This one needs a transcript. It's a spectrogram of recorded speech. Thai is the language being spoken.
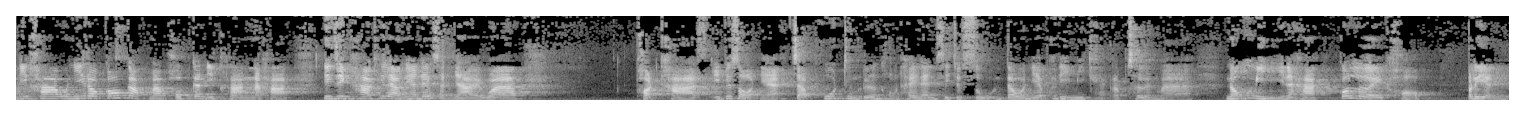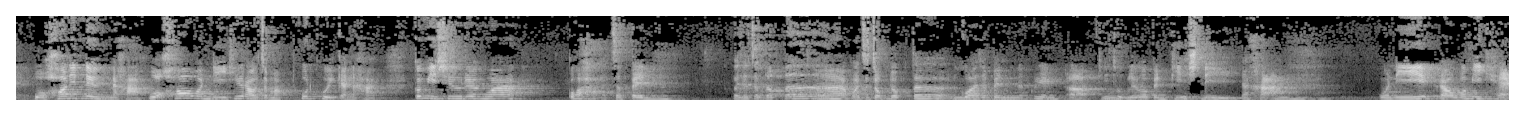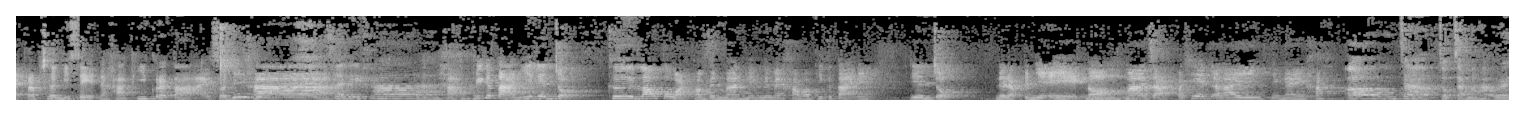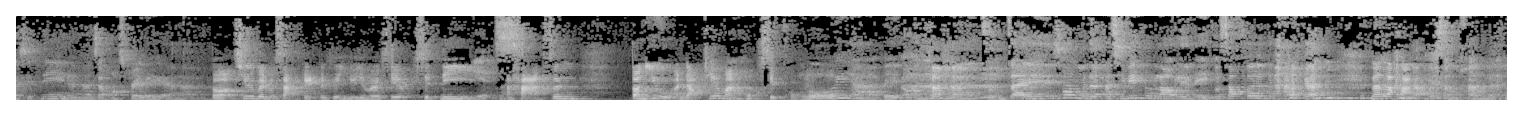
ค่ะสวัสดีค่ะ วันนี้เราก็กลับมาพบกันอีกครั้งนะคะ จริงๆ คราวที่แล้วเนี่ยได้สัญญาไว้ว่าพอดแคสต์ episode เนี้ยจะพูดถึงเรื่องของ Thailand 4.0 แต่วันนี้พอดีมีแขกรับเชิญมา น้องหมีนะคะ ก็เลยขอเปลี่ยนหัวข้อนิดนึงนะคะ หัวข้อวันนี้ที่เราจะมาพูดคุยกันนะคะ ก็มีชื่อเรื่องว่ากว่าจะเป็นกว่าจะจบด็อกเตอร์อ่ากว่าจะจบด็อกเตอร์หรือกว่าจะเป็นนักเรียนเอ่อที่ถูกเรียกว่าเป็น PhD นะคะ วันนี้เราก็มีแขกรับเชิญพิเศษนะคะ พี่กระต่าย สวัสดีค่ะ สวัสดีค่ะค่ะ พี่กระต่ายนี่เรียนจบ คือเล่าประวัติความเป็นมานิดนึงได้ไหมคะว่าพี่กระต่ายเนี่ยเรียนจบในระดับปริญญาเอกเนาะอืมมาจากประเทศอะไรยังไงคะเอ่อจากจบจากมหาวิทยาลัยซิดนีย์นะคะจากออสเตรเลียค่ะก็ชื่อเป็นภาษาอังกฤษก็คือ University of Sydney Yes นะคะซึ่ง ตอนนี้อยู่อันดับที่ประมาณ 60 ของโลก โอ้ยอย่าไปเอาอันดับมาสนใจช่างมันเลยค่ะชีวิตของเราเรียนเอกก็ suffer นะคะกันนั่นแหละค่ะอันดับไม่สำคัญนะ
